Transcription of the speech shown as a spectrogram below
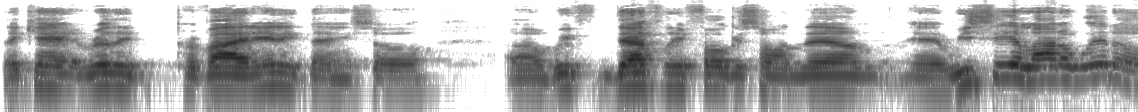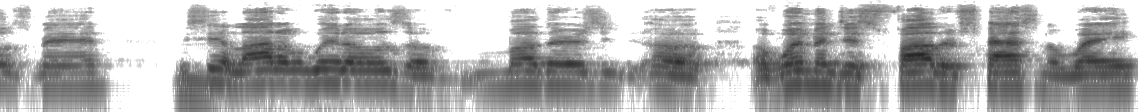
they can't really provide anything. So uh, we definitely focus on them, and we see a lot of widows, man. We see a lot of widows of mothers, uh, of women, just fathers passing away,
